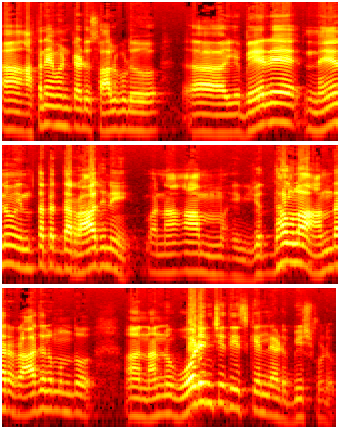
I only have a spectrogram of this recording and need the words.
అతనేమంటాడు సాల్వుడు వేరే నేను ఇంత పెద్ద రాజుని నా యుద్ధంలో అందరి రాజుల ముందు నన్ను ఓడించి తీసుకెళ్ళాడు భీష్ముడు.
